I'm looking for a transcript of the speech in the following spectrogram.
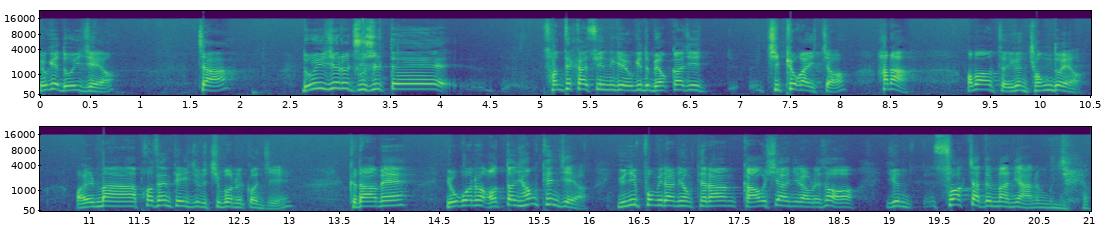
요게 노이즈예요. 자, 노이즈를 주실 때 선택할 수 있는 게 여기도 몇 가지 지표가 있죠. 하나, amount 이건 정도예요. 얼마 percentage로 집어넣을 건지. 그 다음에 요거는 어떤 형태인지예요. uniform이라는 형태랑 Gaussian이라고 해서 이건 수학자들만이 아는 문제예요.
